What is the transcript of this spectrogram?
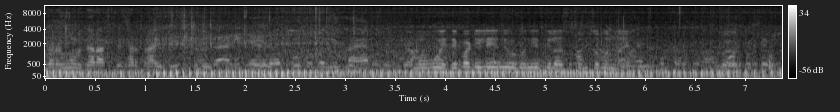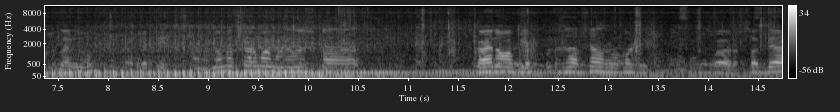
घर मोजार असल्यासारखं आहे ते. मोहिते पाटील हे निवडून येतील असं तुमचं म्हणणं आहे. बरं. धन्यवाद. नमस्कार. मामा नमस्कार. काय नाव आपलं? पाटील. बरं. सध्या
